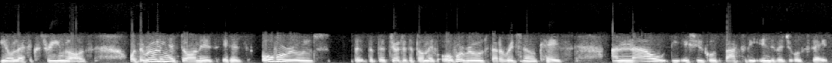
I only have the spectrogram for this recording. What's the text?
you know, less extreme laws. What the ruling has done is it has overruled the, the, the judges have done. They've overruled that original case and now the issue goes back to the individual states.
